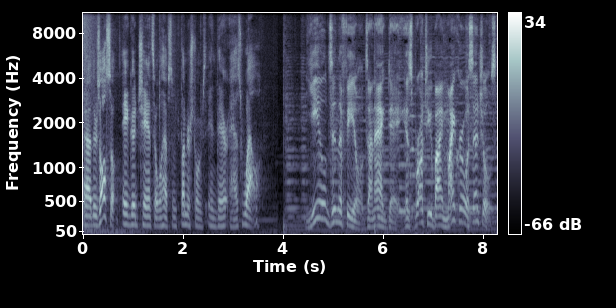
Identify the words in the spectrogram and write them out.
uh, there's also a good chance that we'll have some thunderstorms in there as well. Yields in the Fields on Ag Day is brought to you by Micro Essentials,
